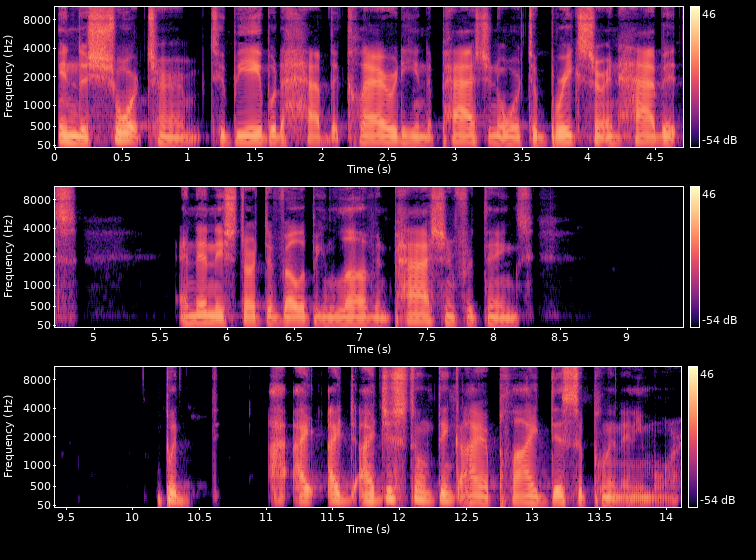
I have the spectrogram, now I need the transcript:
in the short term to be able to have the clarity and the passion or to break certain habits and then they start developing love and passion for things but I, I i just don't think i apply discipline anymore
